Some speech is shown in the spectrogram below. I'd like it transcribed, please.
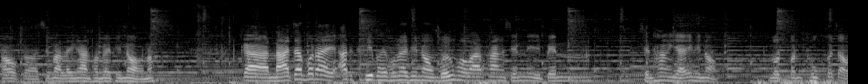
ขาก็สิมารายงานพ่อแม่พี่น้องเนาะก็น่าจะบ่ได้อัดคลิปให้พ่อแม่พี่น้องเบิ้งเพราะว่าทางเส้นนี้เป็นเส้นทางใหญ่พี่น้องรถบรรทุกเขาเจ้า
